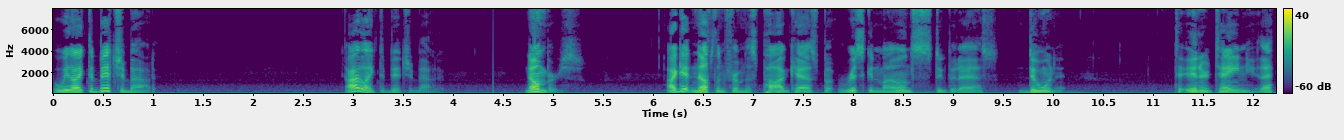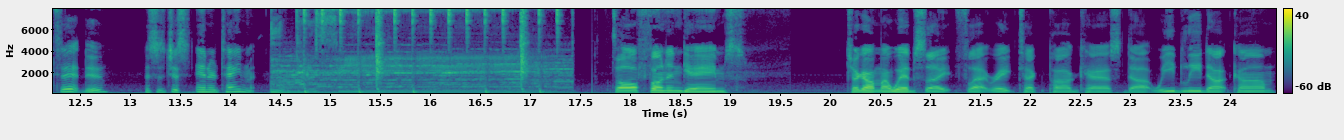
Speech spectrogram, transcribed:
But we like to bitch about it. I like to bitch about it. Numbers. I get nothing from this podcast but risking my own stupid ass doing it to entertain you. That's it, dude. This is just entertainment. It's all fun and games. Check out my website, flatratetechpodcast.weebly.com.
